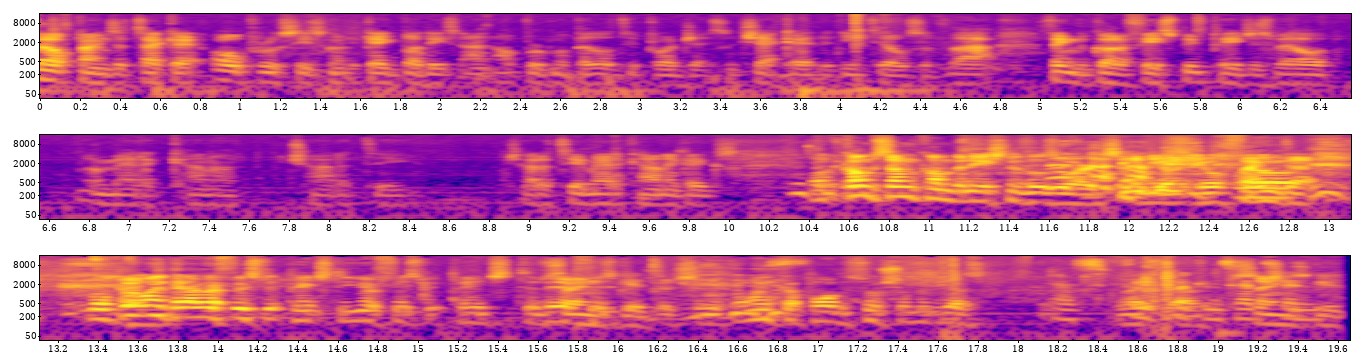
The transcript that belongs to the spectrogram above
twelve pounds a ticket. All proceeds going to Gig Buddies and Upward Mobility Project. So check out the details of that. I think we've got a Facebook page as well, Americana Charity. Charity Americana gigs. Okay. Come some combination of those words, and you'll, you'll find Well, it. We'll put a link on our Facebook page to your Facebook page to their Sounds Facebook good. page. So we can link up all the social medias. Yes, Right, Facebook um, Sounds good.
